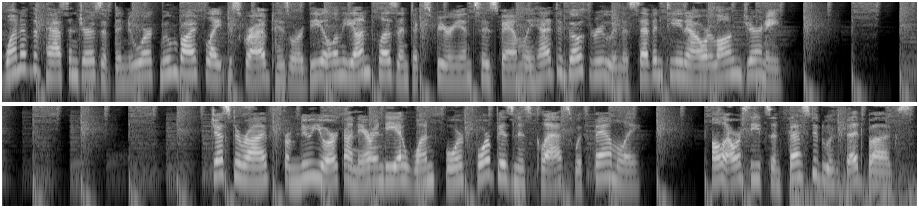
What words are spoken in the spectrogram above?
one of the passengers of the Newark-Mumbai flight described his ordeal and the unpleasant experience his family had to go through in the 17-hour-long journey. Just arrived from New York on Air India 144 business class with family. All our seats infested with bed bugs.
